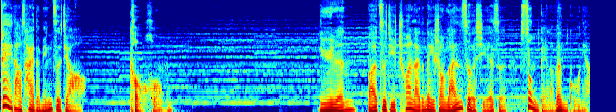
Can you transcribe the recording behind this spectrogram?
这道菜的名字叫口红。女人。把自己穿来的那双蓝色鞋子送给了温姑娘。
